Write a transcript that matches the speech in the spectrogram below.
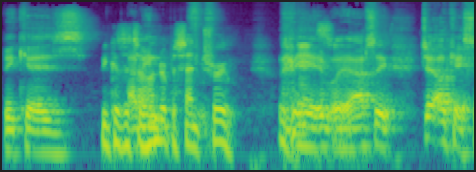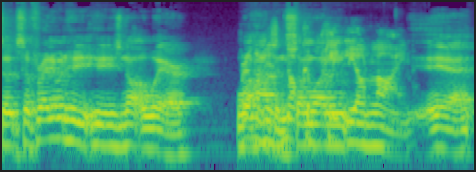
because Because it's I hundred percent true. Yes. yeah, absolutely. Okay, so so for anyone who, who's not aware, what Brendan is not Someone, completely online. yeah,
